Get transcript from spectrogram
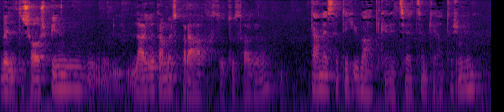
Weil das Schauspielen lag ja damals brach, sozusagen. Ne? Damals hatte ich überhaupt keine Zeit zum Theaterspielen. Mhm.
